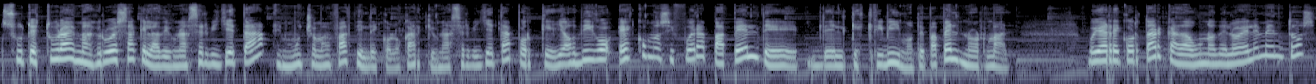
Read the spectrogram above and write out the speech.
Su textura es más gruesa que la de una servilleta, es mucho más fácil de colocar que una servilleta porque ya os digo, es como si fuera papel del que escribimos, de papel normal. Voy a recortar cada uno de los elementos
